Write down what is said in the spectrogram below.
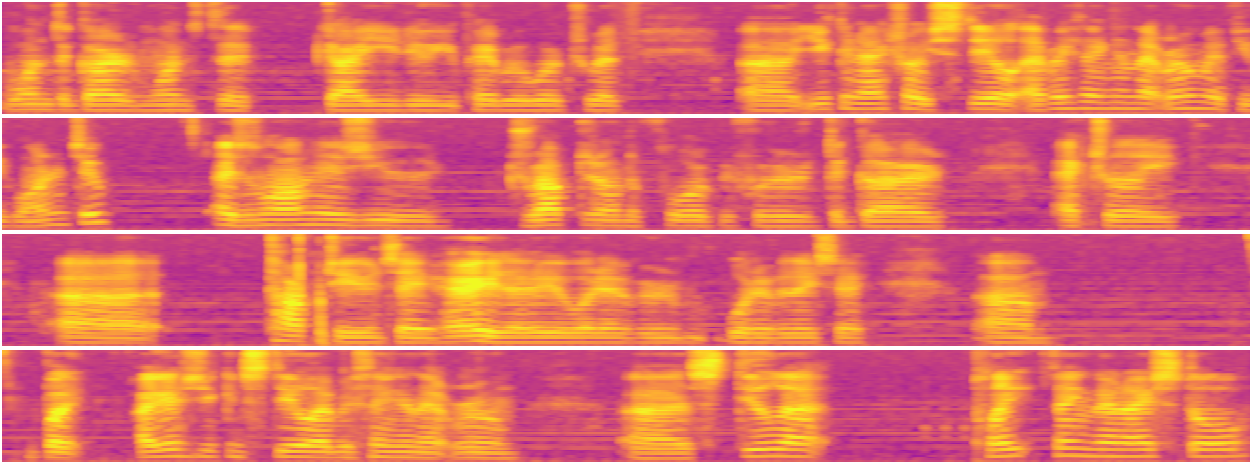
one's the guard and one's the guy you do your paperwork with, uh, you can actually steal everything in that room if you wanted to, as long as you dropped it on the floor before the guard actually uh, talk to you and say, "Hey, there," whatever, whatever they say. Um, but I guess you can steal everything in that room. Uh, steal that plate thing that I stole,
